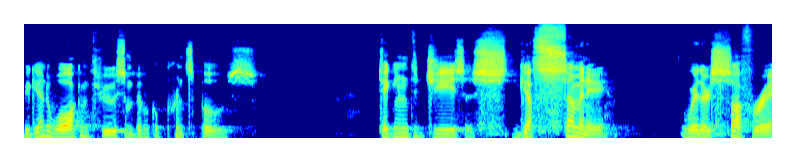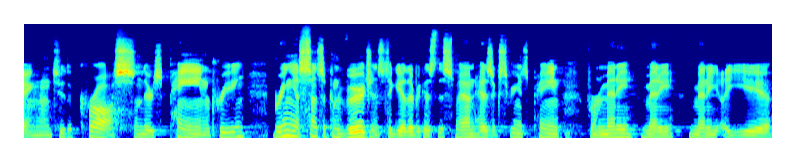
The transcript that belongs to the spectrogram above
began to walk him through some biblical principles, taking him to Jesus, Gethsemane, where there's suffering, to the cross, and there's pain, bringing a sense of convergence together because this man has experienced pain for many, many, many a year.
